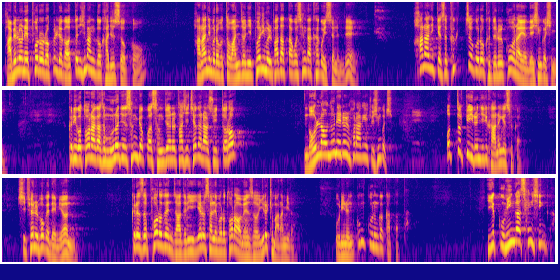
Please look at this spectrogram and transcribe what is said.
바벨론의 포로로 끌려가 어떤 희망도 가질 수 없고 하나님으로부터 완전히 버림을 받았다고 생각하고 있었는데 하나님께서 극적으로 그들을 구원하여 내신 것입니다. 그리고 돌아가서 무너진 성벽과 성전을 다시 재건할 수 있도록 놀라운 은혜를 허락해 주신 거죠. 어떻게 이런 일이 가능했을까요? 시편을 보게 되면 그래서 포로된 자들이 예루살렘으로 돌아오면서 이렇게 말합니다. 우리는 꿈꾸는 것 같았다. 이게 꿈인가 생시인가?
